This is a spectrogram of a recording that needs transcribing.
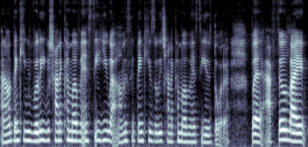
I don't think he really was trying to come over and see you. I honestly think he was really trying to come over and see his daughter. But I feel like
